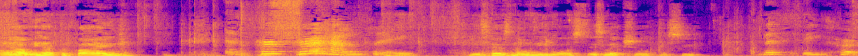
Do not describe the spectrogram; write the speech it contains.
Now we have to find. Her, her hand play. This has no needle. Let's make sure. Let's see. Let's see her.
